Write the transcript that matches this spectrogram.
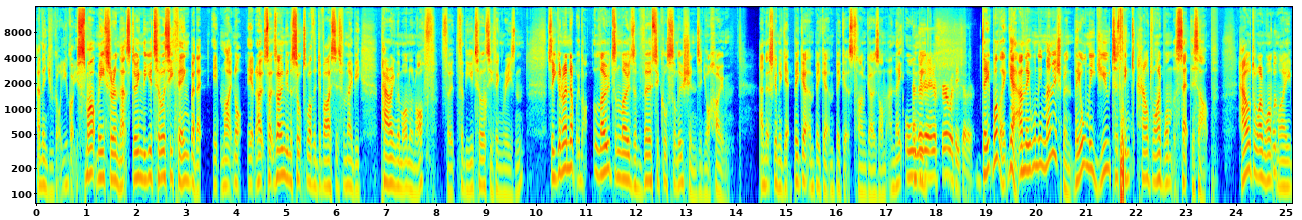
And then you've got you've got your smart meter, and that's doing the utility thing, but it, it might not. It uh, so it's only going to talk to other devices for maybe powering them on and off for for the utility thing reason. So you're going to end up with loads and loads of vertical solutions in your home, and it's going to get bigger and bigger and bigger as time goes on. And they all And they're need going to interfere with each other. they well they- yeah and they all need management they all need you to think how do i want to set this up How do I want Well- my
